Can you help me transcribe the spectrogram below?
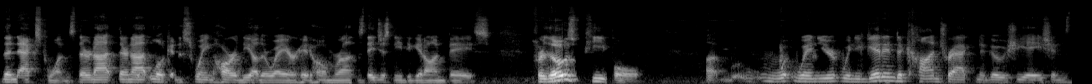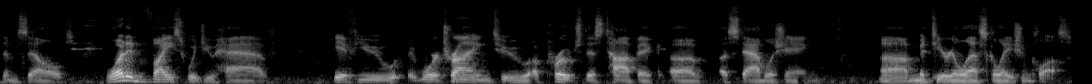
the next ones. They're not they're not looking to swing hard the other way or hit home runs. They just need to get on base. For those people, uh, w- when you're when you get into contract negotiations themselves, what advice would you have if you were trying to approach this topic of establishing uh, material escalation clause?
